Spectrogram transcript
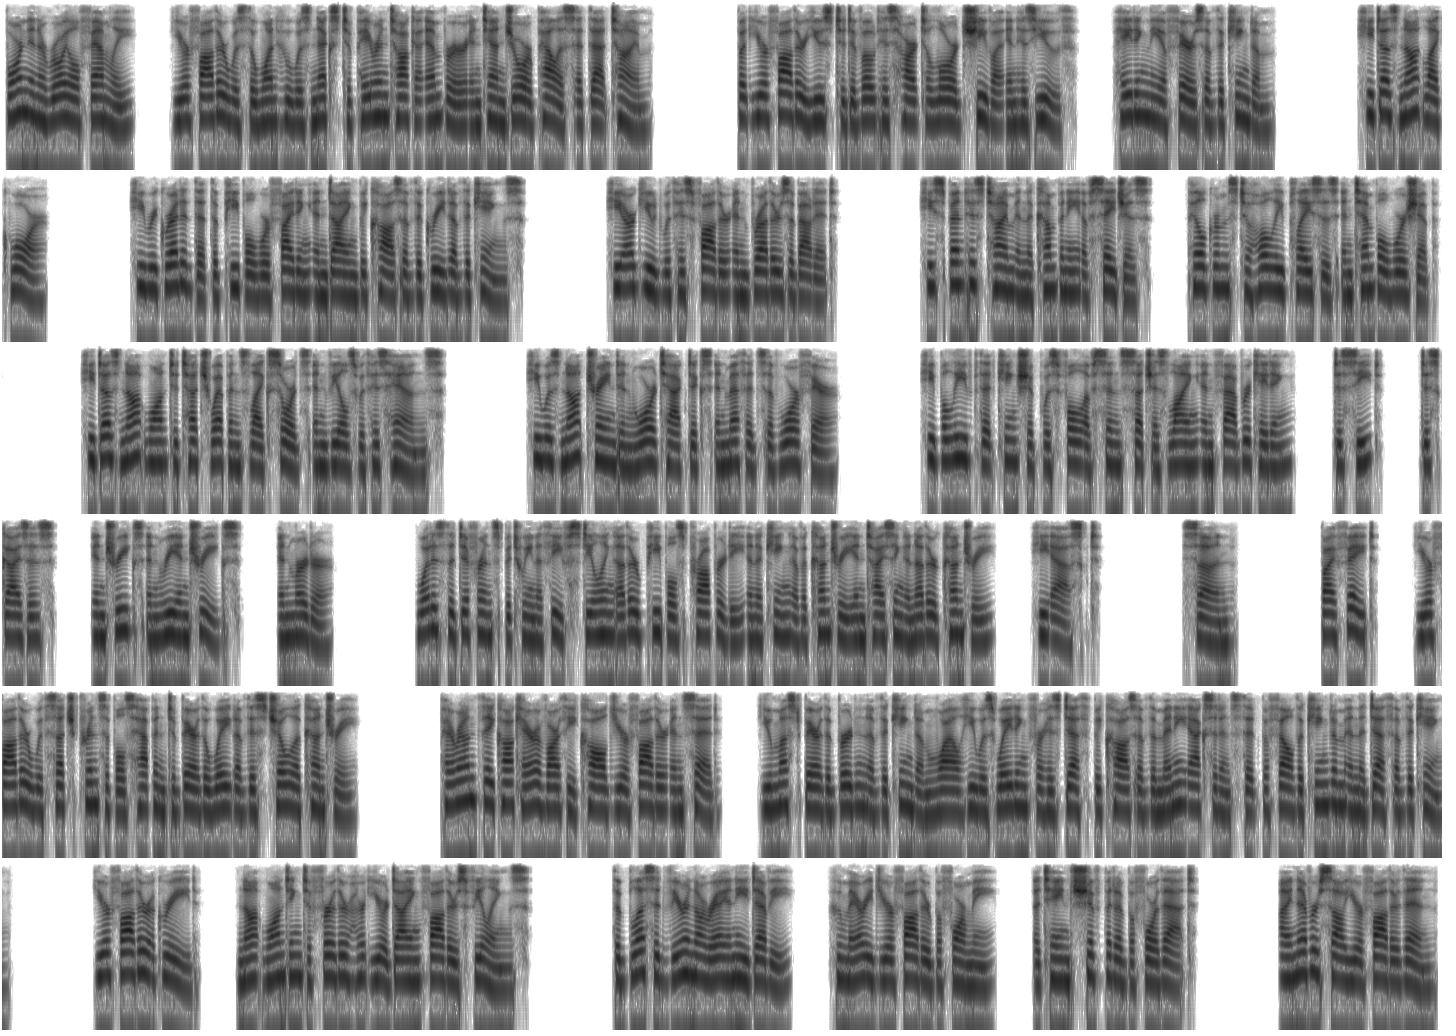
Born in a royal family, your father was the one who was next to Parantaka emperor in Tanjore palace at that time. But your father used to devote his heart to Lord Shiva in his youth, hating the affairs of the kingdom. He does not like war. He regretted that the people were fighting and dying because of the greed of the kings. He argued with his father and brothers about it. He spent his time in the company of sages, pilgrims to holy places and temple worship. He does not want to touch weapons like swords and veils with his hands. He was not trained in war tactics and methods of warfare. He believed that kingship was full of sins such as lying and fabricating, deceit, disguises, intrigues and re-intrigues, and murder. What is the difference between a thief stealing other people's property and a king of a country enticing another country? he asked. Son! By fate, your father with such principles happened to bear the weight of this Chola country. Paranthaka Karavarthi called your father and said, you must bear the burden of the kingdom while he was waiting for his death because of the many accidents that befell the kingdom and the death of the king. Your father agreed, not wanting to further hurt your dying father's feelings. The blessed Viranarayani Devi, who married your father before me, attained Shivpada before that. I never saw your father then.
